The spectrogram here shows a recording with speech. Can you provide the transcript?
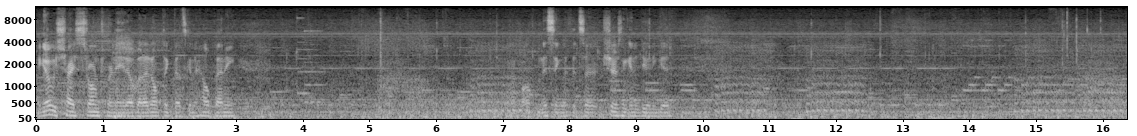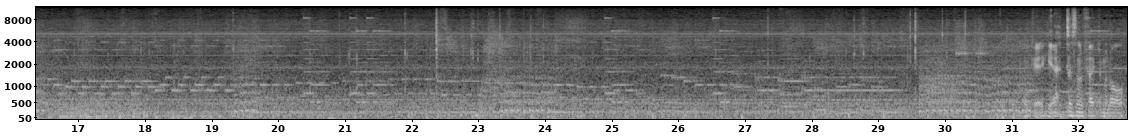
I could always try Storm Tornado, but I don't think that's going to help any. Well, missing with it sure isn't going to do any good. Okay, yeah, it doesn't affect him at all.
